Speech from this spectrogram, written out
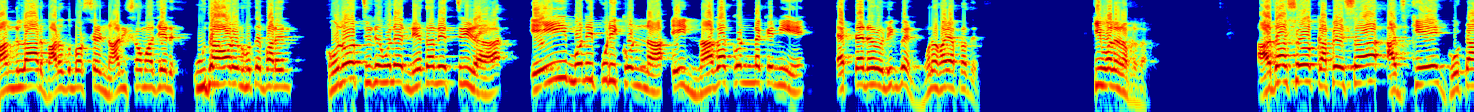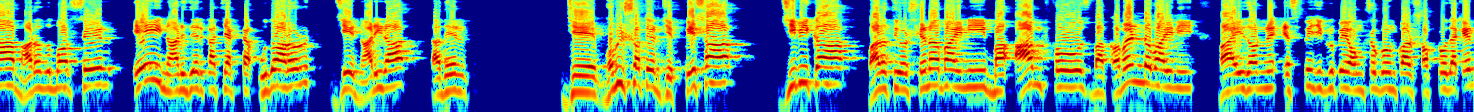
বাংলার, ভারতবর্ষের নারী সমাজের উদাহরণ হতে পারেন। কোন তৃণমূলের নেতা নেত্রীরা এই মণিপুরী কন্যা, এই নাগা কন্যাকে নিয়ে একটা লিখবেন? মনে হয় আপনাদের। কি বলেন আপনারা? আদাস ও কাপেসা আজকে গোটা ভারতবর্ষের এই নারীদের কাছে একটা উদাহরণ, যে নারীরা তাদের যে ভবিষ্যতের যে পেশা, জীবিকা, ভারতীয় সেনাবাহিনী বা আর্ম ফোর্স বা কমান্ডো বাহিনী বা এই ধরনের এসপিজি গ্রুপে অংশগ্রহণ করার স্বপ্ন দেখেন,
